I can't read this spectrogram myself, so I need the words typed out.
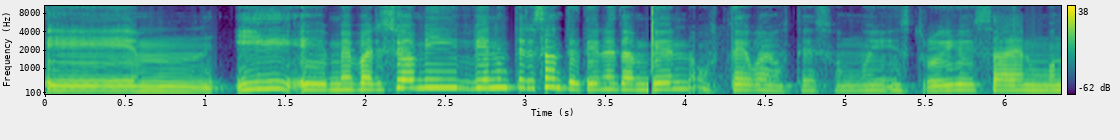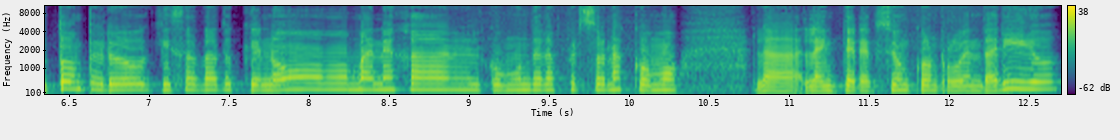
eh, y eh, me pareció a mí bien interesante. Tiene también, usted, bueno, ustedes son muy instruidos y saben un montón, pero quizás datos que no manejan el común de las personas, como la, la interacción con Rubén Darío,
